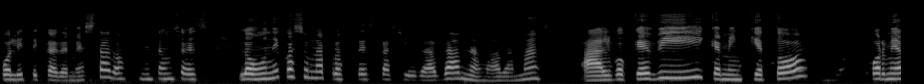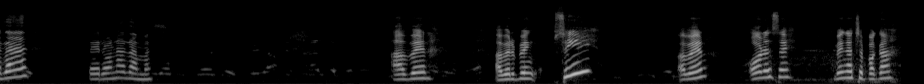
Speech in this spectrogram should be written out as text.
política de mi estado. Entonces, lo único es una protesta ciudadana, nada más. Algo que vi, que me inquietó por mi edad, pero nada más. A ver, a ver, ven, sí, a ver, órese, venga, acá.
